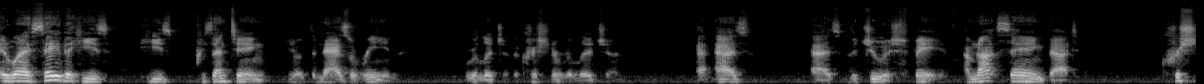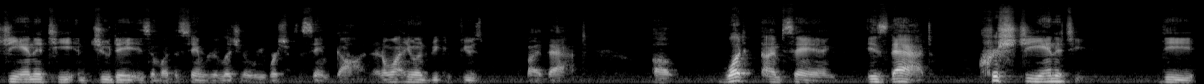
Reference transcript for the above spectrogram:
And when I say that he's he's presenting, you know, the Nazarene religion, the Christian religion, as as the Jewish faith, I'm not saying that Christianity and Judaism are the same religion or we worship the same God. I don't want anyone to be confused by that. Uh, what I'm saying is that Christianity, the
